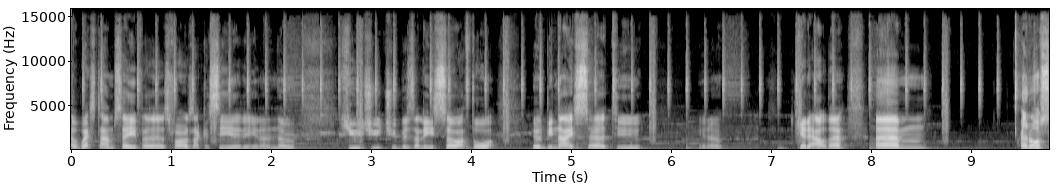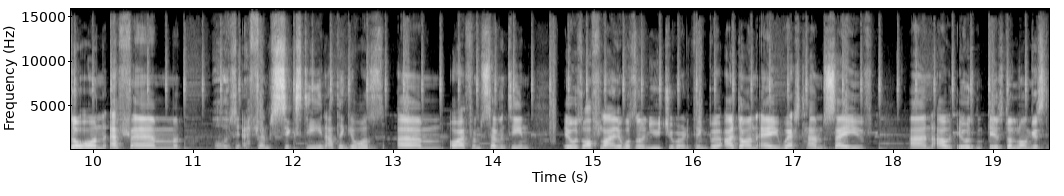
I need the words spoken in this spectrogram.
a, West Ham save uh, as far as I can see. You know, no huge YouTubers at least. So I thought it would be nice uh, to, you know, get it out there. Um, and also on FM, what was it, FM 16, I think it was, um, or FM 17 it was offline. It wasn't on YouTube or anything. But I done a West Ham save, and I, it was it was the longest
